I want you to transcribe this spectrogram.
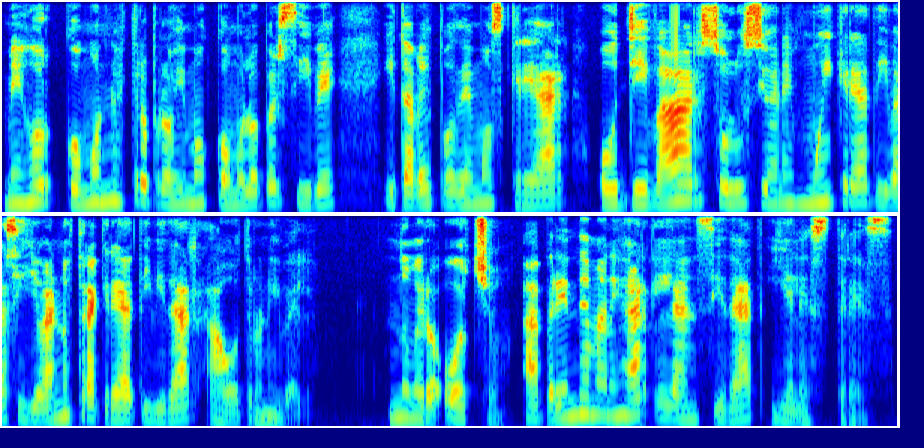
mejor cómo nuestro prójimo, cómo lo percibe y tal vez podemos crear o llevar soluciones muy creativas y llevar nuestra creatividad a otro nivel. Número 8. Aprende a manejar la ansiedad y el estrés.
